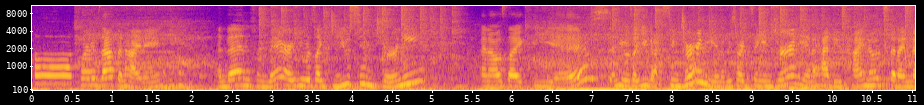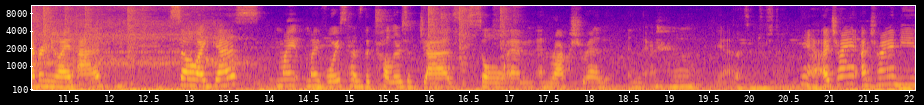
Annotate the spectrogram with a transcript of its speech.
fuck? Where has that been hiding?" And then from there, he was like, "Do you sing Journey?" And I was like, yes. And he was like, you gotta sing Journey. And then we started singing Journey, and I had these high notes that I never knew I had had. So I guess my my voice has the colors of jazz, soul, and, and rock shred in there. Hmm, Yeah. that's interesting. Yeah, I try I try and be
